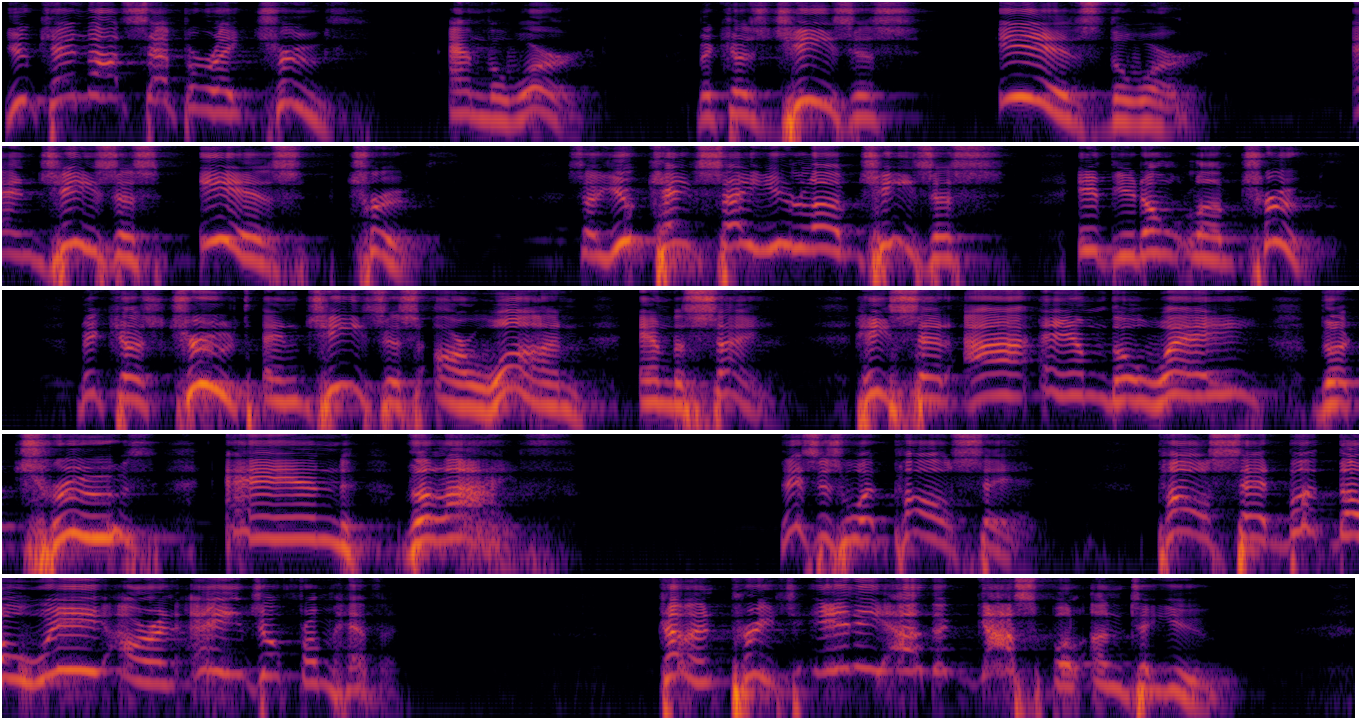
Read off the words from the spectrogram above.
You cannot separate truth and the Word because Jesus is the Word and Jesus is truth. So you can't say you love Jesus if you don't love truth because truth and Jesus are one and the same. He said, I am the way, the truth, and the life. This is what Paul said. Paul said, But though we are an angel from heaven, come and preach any other gospel unto you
